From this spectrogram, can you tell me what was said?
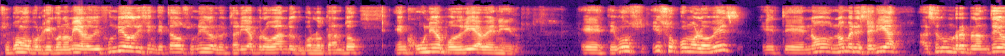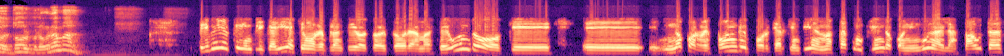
supongo porque Economía lo difundió, dicen que Estados Unidos lo estaría aprobando y que por lo tanto en junio podría venir. Este, ¿Vos eso cómo lo ves? Este, ¿no, ¿No merecería hacer un replanteo de todo el programa? primero que implicaría hacer un replanteo de todo el programa. Segundo, que eh, no corresponde porque Argentina no está cumpliendo con ninguna de las pautas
